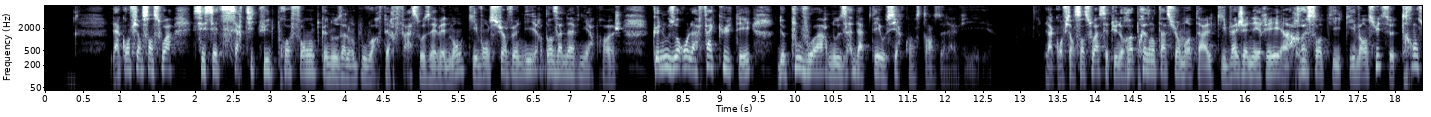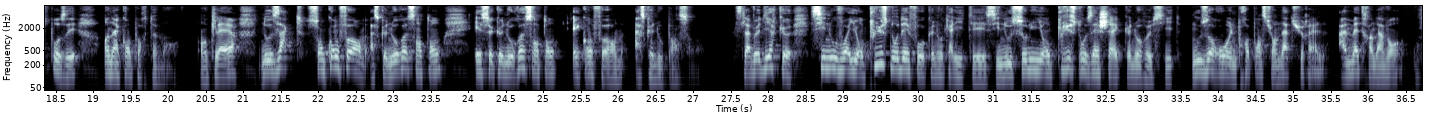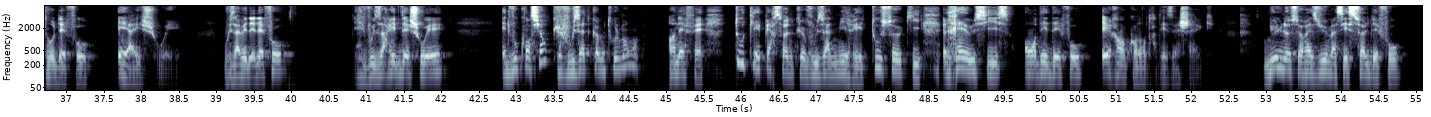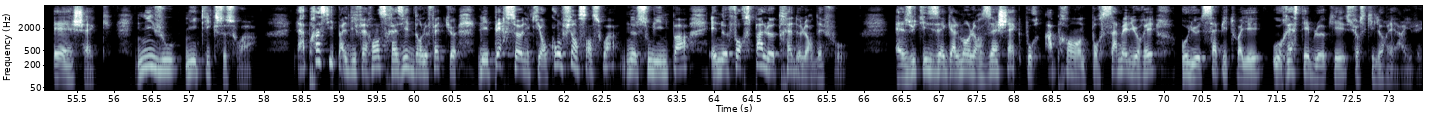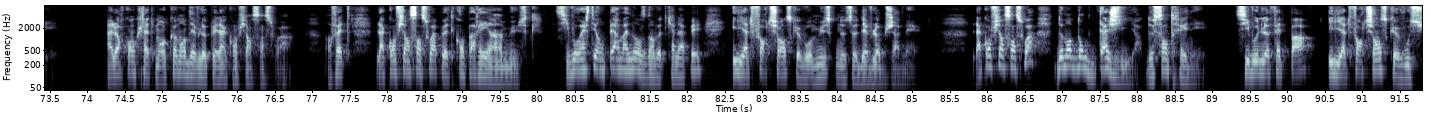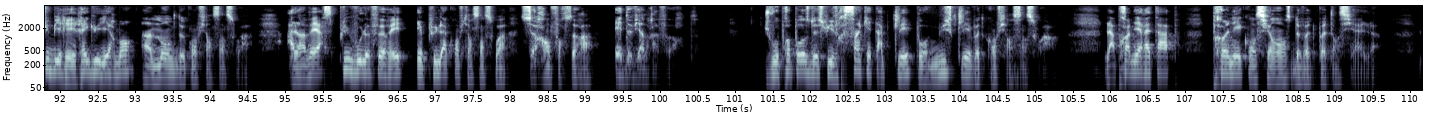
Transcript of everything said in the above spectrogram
La confiance en soi, c'est cette certitude profonde que nous allons pouvoir faire face aux événements qui vont survenir dans un avenir proche, que nous aurons la faculté de pouvoir nous adapter aux circonstances de la vie. La confiance en soi, c'est une représentation mentale qui va générer un ressenti, qui va ensuite se transposer en un comportement. En clair, nos actes sont conformes à ce que nous ressentons et ce que nous ressentons est conforme à ce que nous pensons. Cela veut dire que si nous voyons plus nos défauts que nos qualités, si nous soulignons plus nos échecs que nos réussites, nous aurons une propension naturelle à mettre en avant nos défauts et à échouer. Vous avez des défauts? Il vous arrive d'échouer? Êtes-vous conscient que vous êtes comme tout le monde? En effet, toutes les personnes que vous admirez, tous ceux qui réussissent ont des défauts et rencontrent des échecs. Nul ne se résume à ses seuls défauts et échec. Ni vous, ni qui que ce soit. La principale différence réside dans le fait que les personnes qui ont confiance en soi ne soulignent pas et ne forcent pas le trait de leurs défauts. Elles utilisent également leurs échecs pour apprendre, pour s'améliorer, au lieu de s'apitoyer ou rester bloquées sur ce qui leur est arrivé. Alors concrètement, comment développer la confiance en soi? En fait, la confiance en soi peut être comparée à un muscle. Si vous restez en permanence dans votre canapé, il y a de fortes chances que vos muscles ne se développent jamais. La confiance en soi demande donc d'agir, de s'entraîner. Si vous ne le faites pas, il y a de fortes chances que vous subirez régulièrement un manque de confiance en soi. À l'inverse, plus vous le ferez et plus la confiance en soi se renforcera et deviendra forte. Je vous propose de suivre cinq étapes clés pour muscler votre confiance en soi. La première étape, prenez conscience de votre potentiel.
